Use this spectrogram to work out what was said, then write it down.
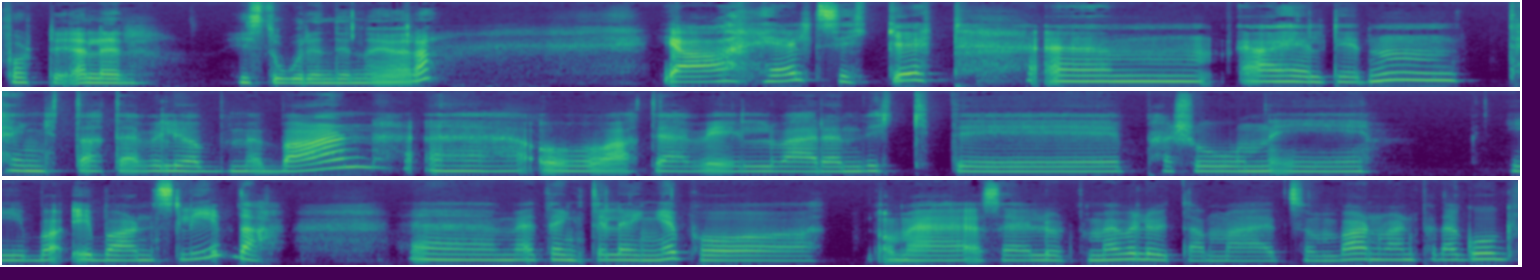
fortid... Eller historien din å gjøre? Ja, helt sikkert. Um, jeg har hele tiden tenkt at jeg vil jobbe med barn, eh, og at jeg vil være en viktig person i, i, i barns liv, da. Em, jeg tenkte lenge på om jeg, altså jeg lurte på om jeg ville utdanne meg som barnevernspedagog,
